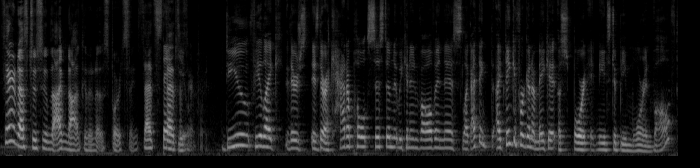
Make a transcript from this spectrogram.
fair enough to assume that I'm not gonna know sports things. That's Thank that's you. a fair point. Do you feel like there's is there a catapult system that we can involve in this? Like I think I think if we're going to make it a sport, it needs to be more involved.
